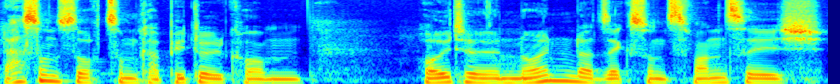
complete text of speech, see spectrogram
lass uns doch zum Kapitel kommen. Heute 926.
